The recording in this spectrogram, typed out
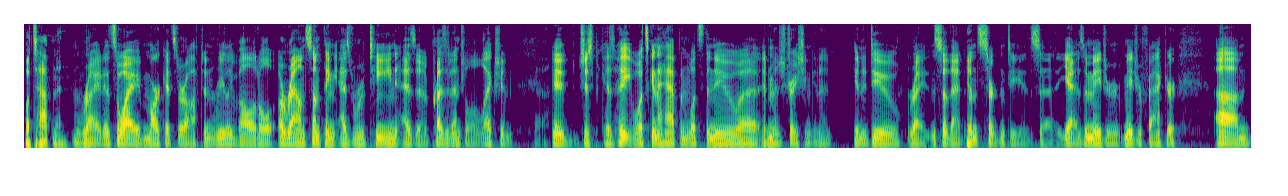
what's happening. Right. It's why markets are often really volatile around something as routine as a presidential election. It- just because, hey, what's going to happen? What's the new uh, administration going to going to do? Right. And so that Yep. uncertainty is, uh, yeah, is a major major factor. Um,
